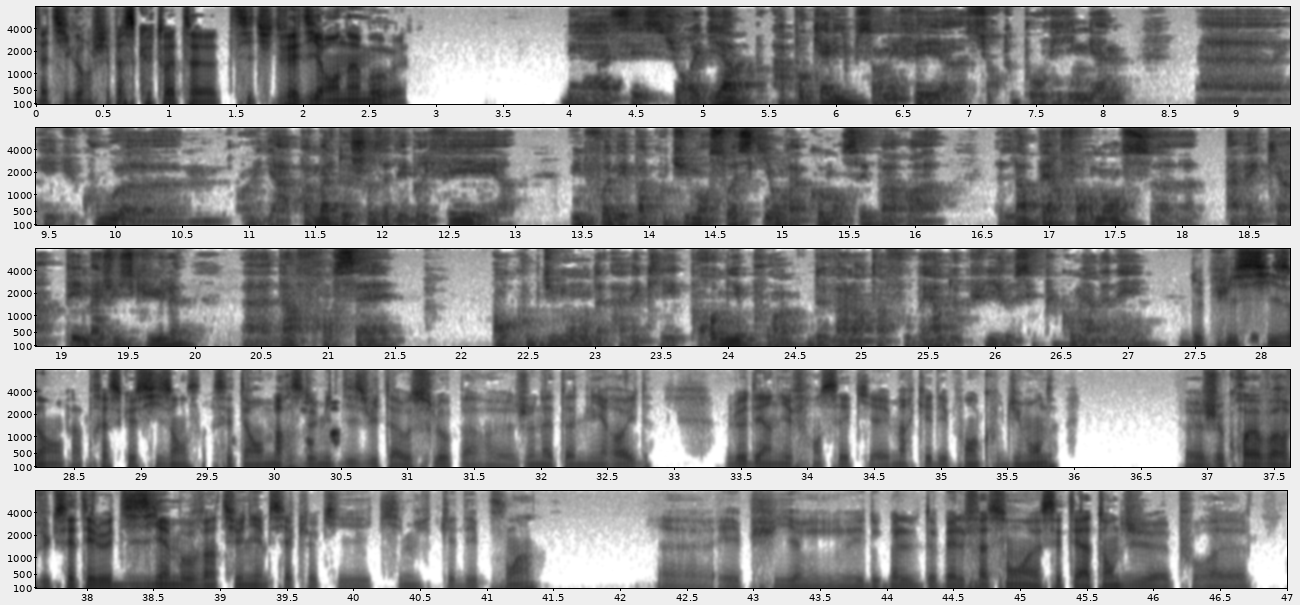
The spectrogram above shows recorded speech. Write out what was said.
fatigant. Je sais pas ce que toi, si tu devais dire en un mot. Bah, J'aurais dit ap- apocalypse, en effet, surtout pour Willingen. Euh, et du coup, euh, il y a pas mal de choses à débriefer. Euh, une fois n'est pas coutume, en Swaski, on va commencer par la performance avec un P majuscule d'un Français en Coupe du Monde avec les premiers points de Valentin Faubert depuis je sais plus combien d'années. Depuis six ans, enfin presque six ans, c'était en mars 2018 à Oslo par Jonathan Leroyd, le dernier Français qui avait marqué des points en Coupe du Monde. Euh, je crois avoir vu que c'était le dixième au XXIe siècle qui, qui marquait des points. Euh, et puis, euh, de belle, de belle façon, c'était attendu pour...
